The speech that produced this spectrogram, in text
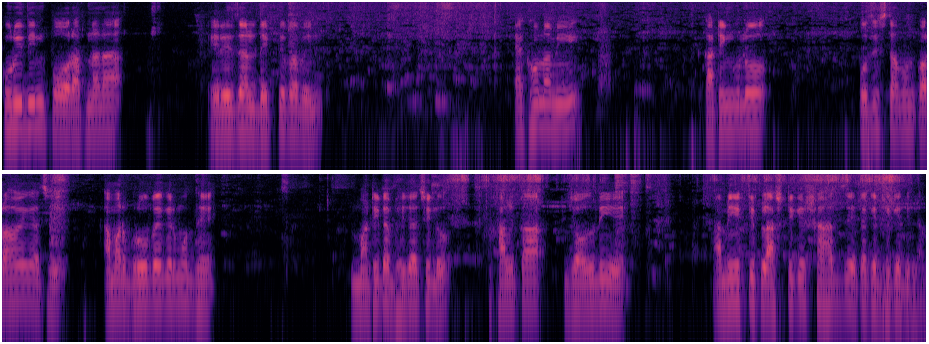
কুড়ি দিন পর আপনারা এর রেজাল্ট দেখতে পাবেন। এখন আমি কাটিংগুলো প্রতিস্থাপন করা হয়ে গেছে। আমার গ্রো ব্যাগের মধ্যে মাটিটা ভেজা ছিল। হালকা জল দিয়ে আমি একটি প্লাস্টিকের সাহায্যে এটাকে ঢেকে দিলাম।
